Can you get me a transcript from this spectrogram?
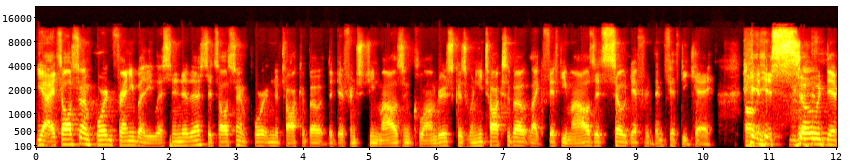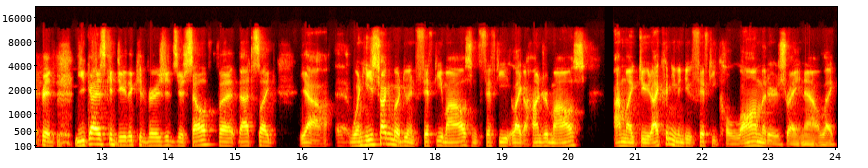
Yeah, it's also important for anybody listening to this. It's also important to talk about the difference between miles and kilometers because when he talks about like 50 miles, it's so different than 50K. Oh. It is so different. You guys can do the conversions yourself, but that's like, yeah, when he's talking about doing 50 miles and 50, like 100 miles, I'm like, dude, I couldn't even do 50 kilometers right now. Like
